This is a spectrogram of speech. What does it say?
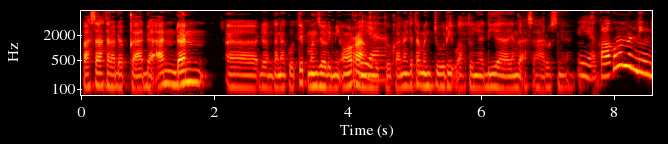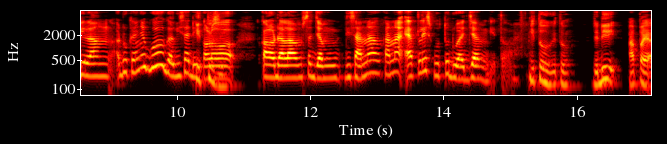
pasrah terhadap keadaan dan eh, dalam tanda kutip menzolimi orang Iya. gitu karena kita mencuri waktunya dia yang nggak seharusnya. Iya, kalau aku mah mending bilang, aduh kayaknya gue gak bisa deh Itu kalau kalau dalam sejam di sana karena at least butuh dua jam gitu. Gitu gitu. Jadi apa ya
